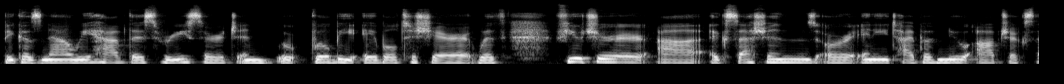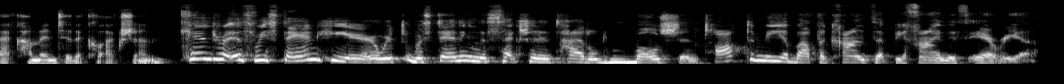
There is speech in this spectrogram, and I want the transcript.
because now we have this research and we'll be able to share it with future uh, accessions or any type of new objects that come into the collection. Kendra, as we stand here we're, we're standing in the section entitled Motion, talk to me about the concept behind this area.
